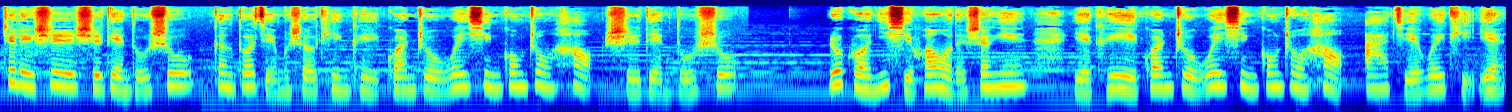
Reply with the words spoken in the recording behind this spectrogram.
这里是十点读书，更多节目收听可以关注微信公众号“十点读书”。如果你喜欢我的声音，也可以关注微信公众号“阿杰微体验”。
